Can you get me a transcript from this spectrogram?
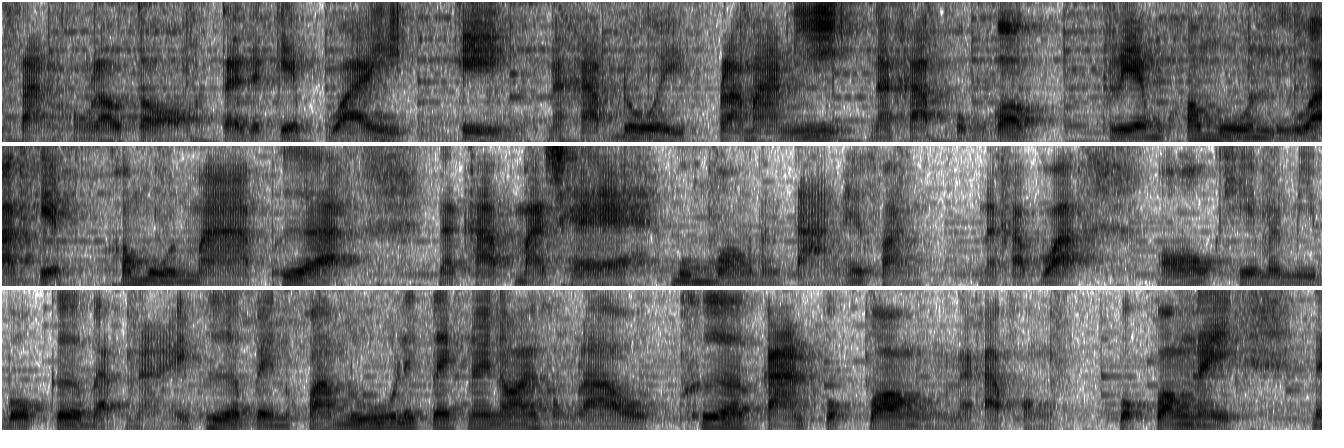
ำสั่งของเราต่อ แต่จะเก็บไว้เองนะครับโดยประมาณนี้นะครับผมก็เตรียมข้อมูลหรือว่าเก็บข้อมูลมาเพื่อ นะครับมาแชร์มุมมองต่างๆ ให้ฟังนะครับว่าอ๋อโอเคมันมีโบรกเกอร์แบบไหน เพื่อเป็นความรู้เล็ก ๆ น้อย ๆ ของเรา เพื่อการปกป้องนะครับของปกป้องในใน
